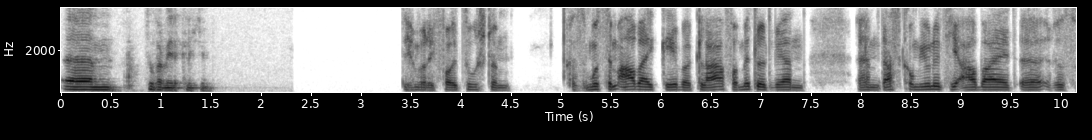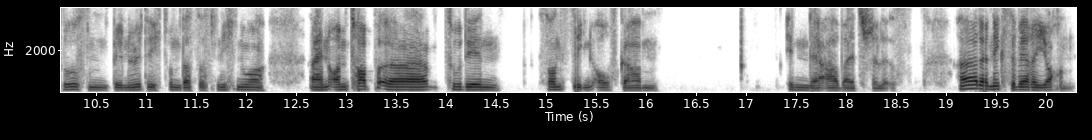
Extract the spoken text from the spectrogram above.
ähm, zu verwirklichen. Dem würde ich voll zustimmen. Also es muss dem Arbeitgeber klar vermittelt werden, ähm, dass Community-Arbeit äh, Ressourcen benötigt und dass das nicht nur ein On-Top äh, zu den sonstigen Aufgaben in der Arbeitsstelle ist. Äh, der nächste wäre Jochen.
